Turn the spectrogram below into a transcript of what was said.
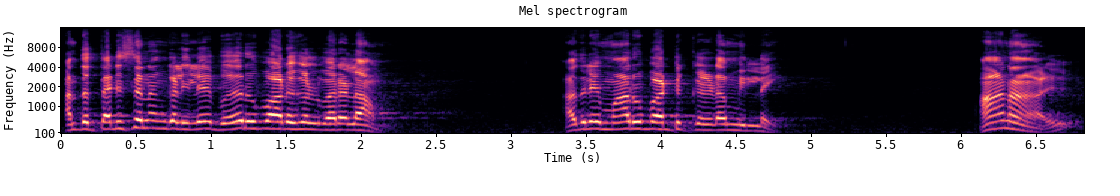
அந்த தரிசனங்களிலே வேறுபாடுகள் வரலாம். அதிலே மாறுபாட்டுக்கு இடம் இல்லை ஆனால்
